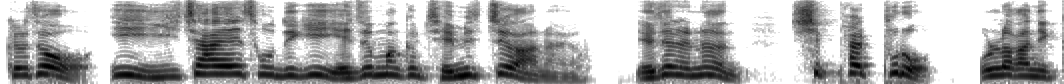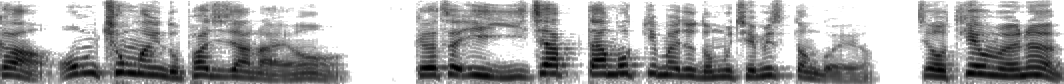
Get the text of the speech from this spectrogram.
그래서 이 이자의 소득이 예전만큼 재밌지가 않아요. 예전에는 18% 올라가니까 엄청 많이 높아지잖아요. 그래서 이 이자 따먹기만 해도 너무 재밌었던 거예요. 이제 어떻게 보면은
